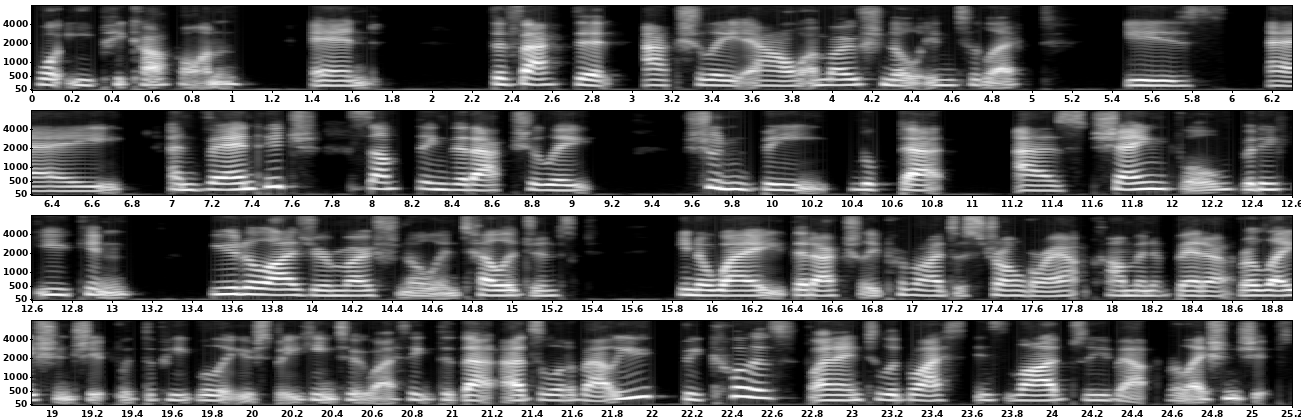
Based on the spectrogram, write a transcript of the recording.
what you pick up on and the fact that actually our emotional intellect is a advantage, something that actually shouldn't be looked at as shameful. But if you can utilize your emotional intelligence in a way that actually provides a stronger outcome and a better relationship with the people that you're speaking to, I think that that adds a lot of value because financial advice is largely about relationships.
